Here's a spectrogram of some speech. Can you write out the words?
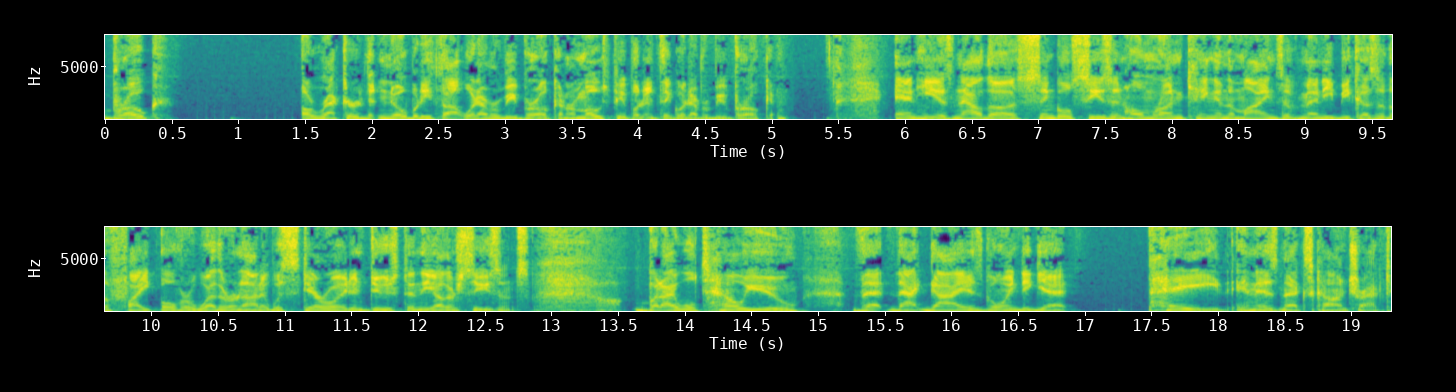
broke a record that nobody thought would ever be broken, or most people didn't think would ever be broken. and he is now the single season home run king in the minds of many because of the fight over whether or not it was steroid induced in the other seasons. But I will tell you that that guy is going to get paid in his next contract.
